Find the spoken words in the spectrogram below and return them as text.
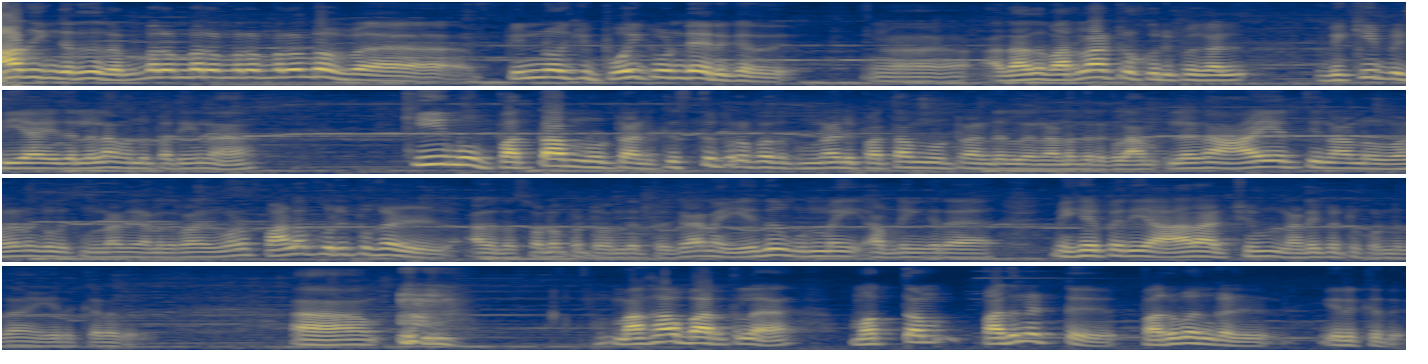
ஆதிங்கிறது ரொம்ப ரொம்ப ரொம்ப ரொம்ப ரொம்ப பின்னோக்கி போய்க்கொண்டே இருக்கிறது. அதாவது வரலாற்று குறிப்புகள் விக்கிபீடியா இதிலெல்லாம் வந்து பார்த்திங்கன்னா கிமு பத்தாம் நூற்றாண்டு கிறிஸ்து பிறப்பதுக்கு முன்னாடி பத்தாம் நூற்றாண்டில் நடந்திருக்கலாம். இல்லைன்னா ஆயிரத்தி நானூறு வருடங்களுக்கு முன்னாடி நடந்திருக்கலாம். இது போல பல குறிப்புகள் அதில் சொல்லப்பட்டு வந்துட்டுருக்கு ஆனால் எது உண்மை அப்படிங்கிற மிகப்பெரிய ஆராய்ச்சியும் நடைபெற்று கொண்டு தான் இருக்கிறது. மகாபாரத்தில் மொத்தம் பதினெட்டு பருவங்கள் இருக்குது.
